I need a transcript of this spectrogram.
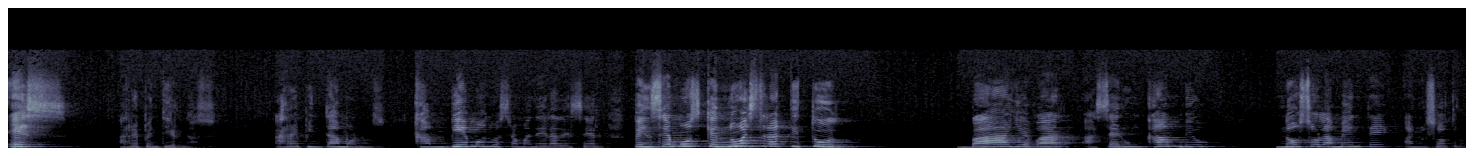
es arrepentirnos. Arrepintámonos, cambiemos nuestra manera de ser. Pensemos que nuestra actitud va a llevar a hacer un cambio no solamente a nosotros,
